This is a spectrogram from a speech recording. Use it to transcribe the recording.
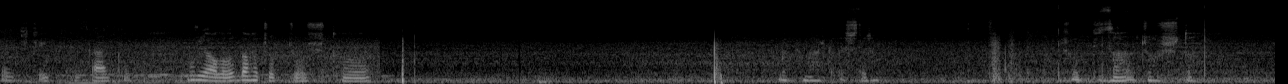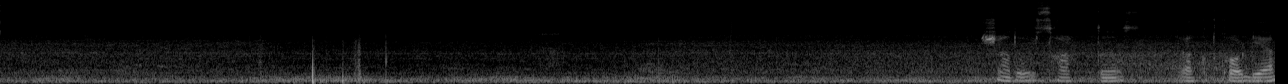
sarı çiçek güzel kız. Buraya alalı daha çok coştu. Bakın arkadaşlarım. Çok güzel coştu. Aşağı doğru sarktı. Yakut kolye.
